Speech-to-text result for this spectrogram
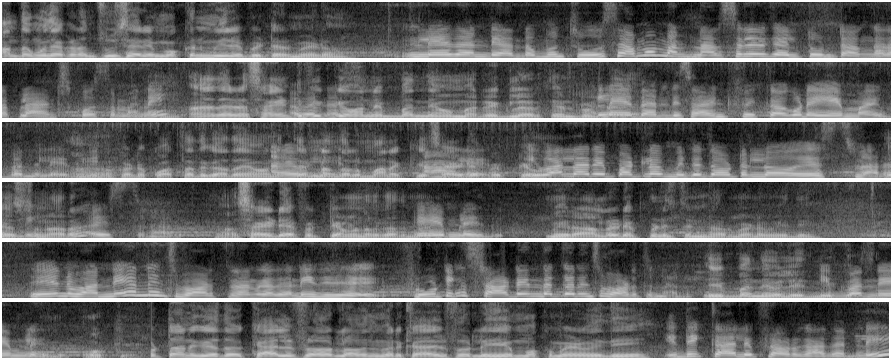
అంతకుముందు ఎక్కడ చూసారు ఈ మొక్కను? మీరే పెట్టారు మేడం. లేదండి అంతకుముందు చూసాము. మనకు నర్సరీకి వెళ్తుంటాం కదా ప్లాంట్స్ కోసమని. అదే సైంటిఫిక్ ఏమైనా ఇబ్బంది ఏమో మరి రెగ్యులర్ తింటుంటే లేదండి సైంటిఫిక్గా కూడా ఏం ఇబ్బంది లేదు. ఒకటి కొత్తది కదా ఏమైనా తిన్నందులో మనకి సైడ్ ఎఫెక్ట్ ఇవాళ రేపట్లో మిద్దె తోటలో వేస్తున్నారు వేస్తున్నారా? వేస్తున్నారు. సైడ్ ఎఫెక్ట్ ఏమి ఉండదు కదా ఏం లేదు. మీరు ఆల్రెడీ ఎప్పుడు తింటున్నారు మేడం ఇది? నేను వన్ ఇయర్ నుంచి వాడుతున్నాను కదండి. ఇది ఫ్రూటింగ్ స్టార్ట్ అయిన దగ్గర నుంచి వాడుతున్నాను. ఇబ్బంది ఏం లేదు. ఇబ్బంది ఏం లేదు. ఓకే. చూడటానికి ఏదో క్యాలీఫ్లవర్ లా ఉంది మరి. క్యాలీఫ్లవర్లో ఏ మొక్క మేడం ఇది? ఇది కాలీఫ్లవర్ కాదండి.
